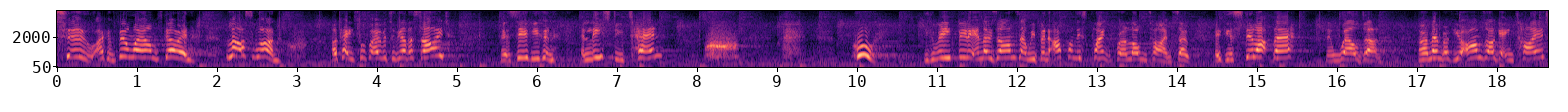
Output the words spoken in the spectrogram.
two. I can feel my arms going. Last one. Okay, swap it over to the other side. Let's see if you can at least do 10. Whew. You can really feel it in those arms now. We've been up on this plank for a long time. So if you're still up there, then well done. Now remember, if your arms are getting tired,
